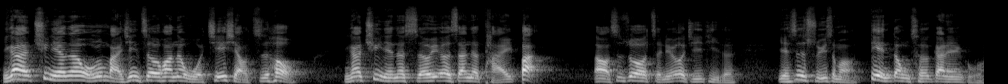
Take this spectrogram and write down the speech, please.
你看去年呢我们买进之后的话呢，我揭晓之后，你看去年的十二月二三的台办啊是做整流二极体的，也是属于什么电动车概念股。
